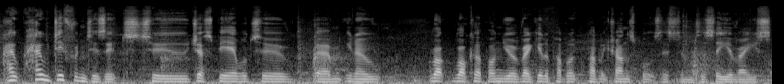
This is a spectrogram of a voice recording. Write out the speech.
how how different is it to just be able to, um, you know, rock, rock up on your regular public public transport system to see a race,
